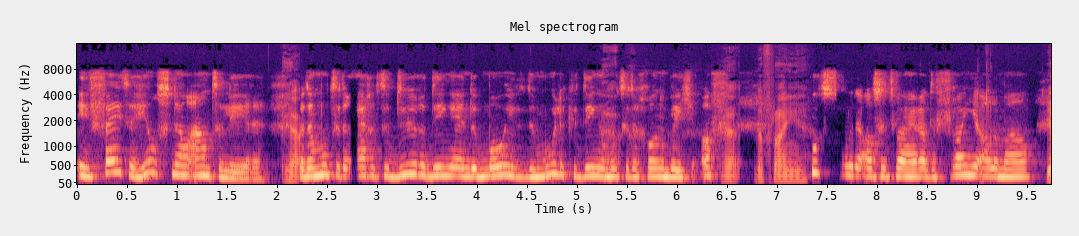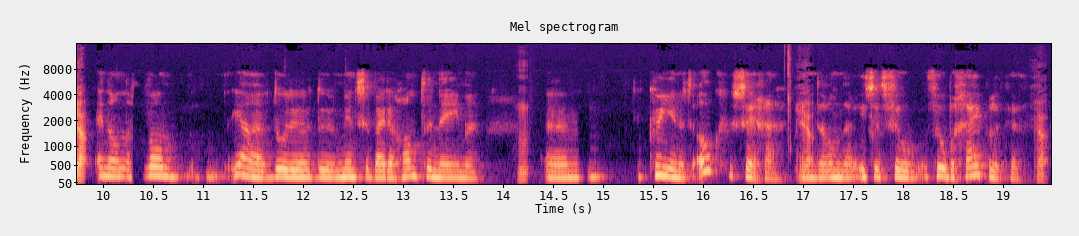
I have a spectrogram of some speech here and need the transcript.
in feite heel snel aan te leren. Ja, Maar dan moeten er eigenlijk de dure dingen en de mooie, de moeilijke dingen Ja. moeten er gewoon een beetje af ja, de franje. gepoetst worden als het ware, de franje allemaal. Ja. En dan gewoon ja, door de, de mensen bij de hand te nemen, Hm. ehm, kun je het ook zeggen. Ja. En dan eh, is het veel, veel begrijpelijker. Ja.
